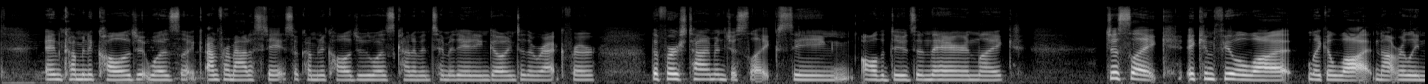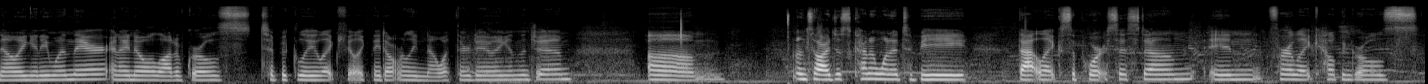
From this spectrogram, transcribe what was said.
and coming to college it was like I'm from out of state so coming to college was kind of intimidating going to the rec for the first time and just like seeing all the dudes in there and like just like it can feel a lot like a lot not really knowing anyone there and i know a lot of girls typically like feel like they don't really know what they're doing in the gym. Um, and so i just kind of wanted to be that like support system in for like helping girls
